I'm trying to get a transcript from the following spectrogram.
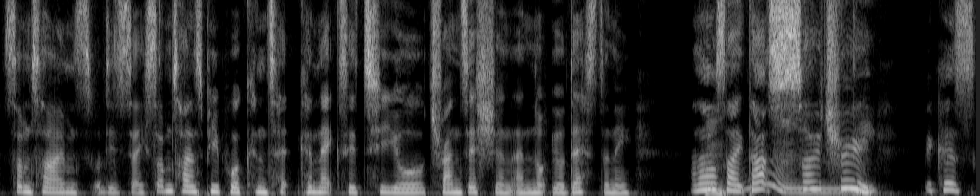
sometimes what did he say? Sometimes people are con- connected to your transition and not your destiny. And I was like, that's so Hmm. true because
